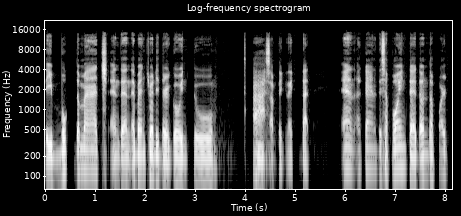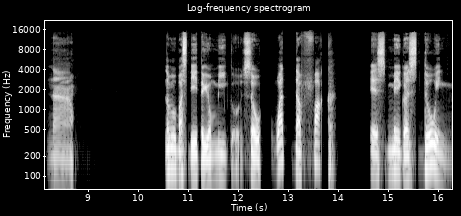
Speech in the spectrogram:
they book the match and then eventually they're going to ah something like that. And I'm kind of disappointed on the part na lumabas dito yung Migos. So, what the fuck is Migos doing?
